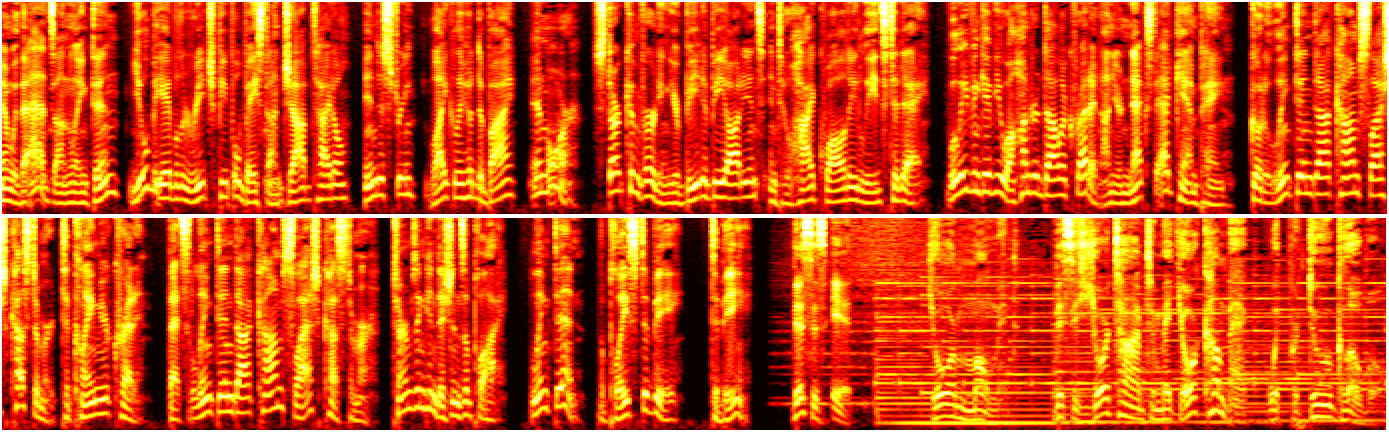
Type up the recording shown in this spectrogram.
And with ads on LinkedIn, you'll be able to reach people based on job title, industry, likelihood to buy, and more. Start converting your B2B audience into high quality leads today. We'll even give you a $100 credit on your next ad campaign. Go to linkedin.com slash customer to claim your credit. That's linkedin.com slash customer. Terms and conditions apply. LinkedIn, the place to be, to be. This is it. Your moment. This is your time to make your comeback with Purdue Global.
